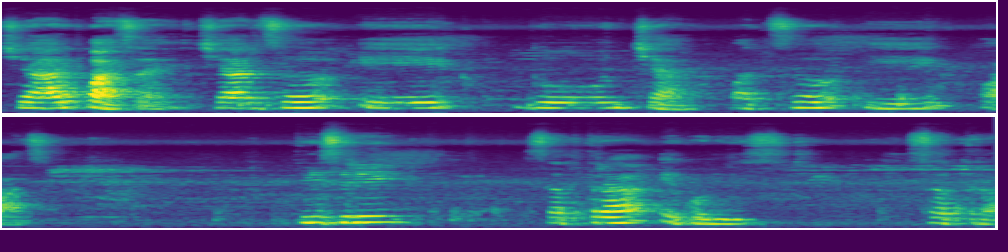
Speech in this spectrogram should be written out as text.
चार पाच आहे. चारचं एक दोन चार. पाचचं एक पाच. तिसरी. सतरा एकोणीस. सतरा.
